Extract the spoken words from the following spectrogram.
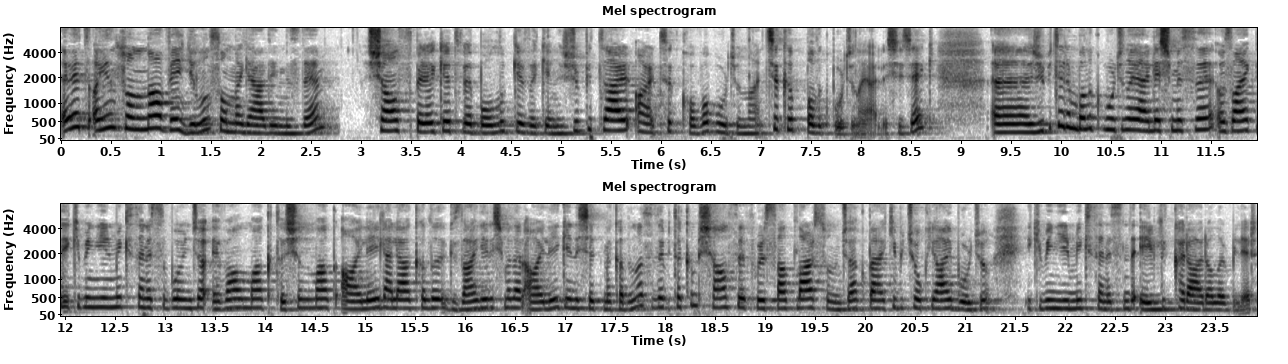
Evet ayın sonuna ve yılın sonuna geldiğimizde Şans, bereket ve bolluk gezegeni Jüpiter artık Kova burcundan çıkıp Balık burcuna yerleşecek. Ee, Jüpiter'in balık burcuna yerleşmesi özellikle 2022 senesi boyunca ev almak, taşınmak, aileyle alakalı güzel gelişmeler, aileyi genişletmek adına size bir takım şans ve fırsatlar sunacak. Belki birçok yay burcu 2022 senesinde evlilik kararı alabilir,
